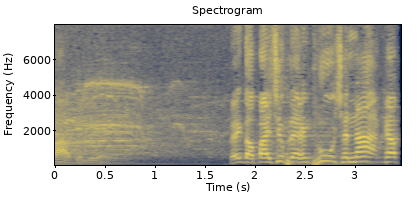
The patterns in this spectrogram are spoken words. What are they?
ว่าไปเรื่อย เพลงต่อไปชื่อเพลงผู้ชนะครับ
